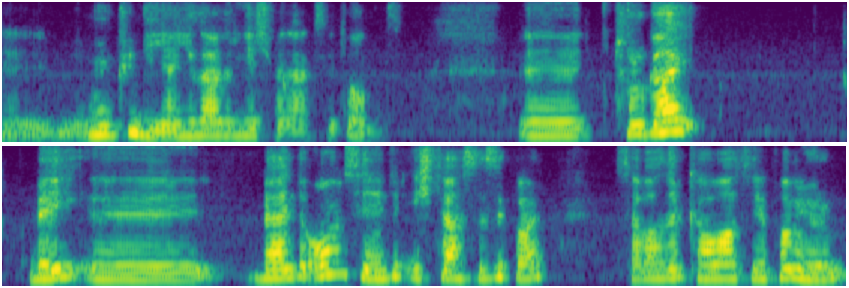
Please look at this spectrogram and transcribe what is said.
E, mümkün değil yani yıllardır geçmeyen anksiyete olmaz. E, Turgay Bey e, bende 10 senedir iştahsızlık var. Sabahları kahvaltı yapamıyorum.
